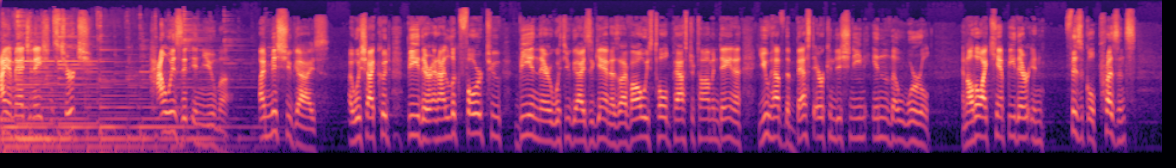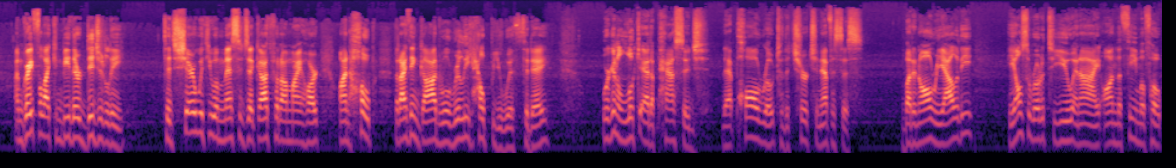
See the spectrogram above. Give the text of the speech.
Hi, Imagine Nations Church. How is it in Yuma? I miss you guys. I wish I could be there, and I look forward to being there with you guys again. As I've always told Pastor Tom and Dana, you have the best air conditioning in the world. And although I can't be there in physical presence, I'm grateful I can be there digitally to share with you a message that God's put on my heart on hope that I think God will really help you with today. We're going to look at a passage that Paul wrote to the church in Ephesus, but in all reality, he also wrote it to you and I on the theme of hope.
